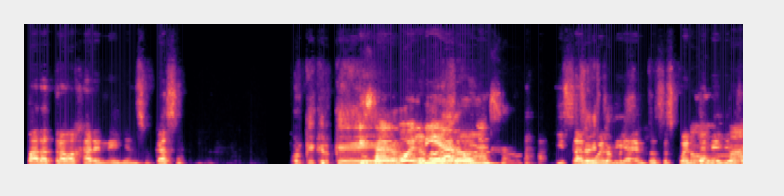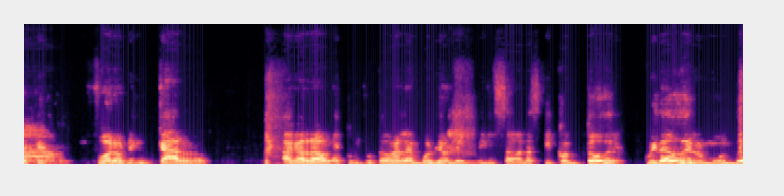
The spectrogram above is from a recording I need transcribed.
para trabajar en ella en su casa. Porque creo que. Y salvó el día con eso. Y salvó el día. Entonces cuentan ellos de que fueron en carro, agarraron la computadora, la envolvieron en mil sábanas y con todo el cuidado del mundo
